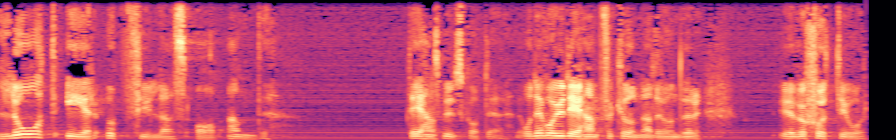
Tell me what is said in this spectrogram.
Låt er uppfyllas av Ande. Det är hans budskap där. Och det var ju det han förkunnade under över 70 år.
